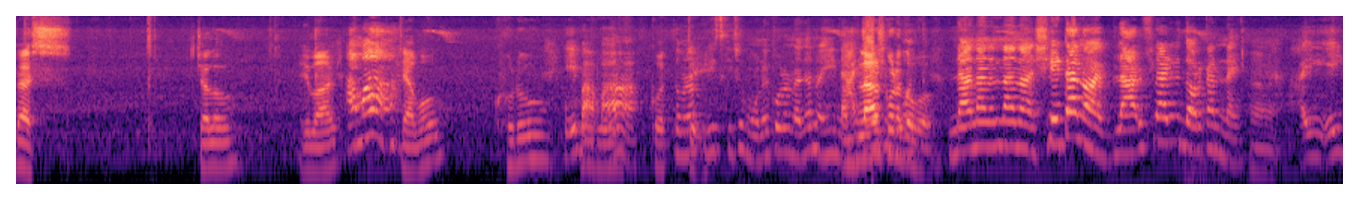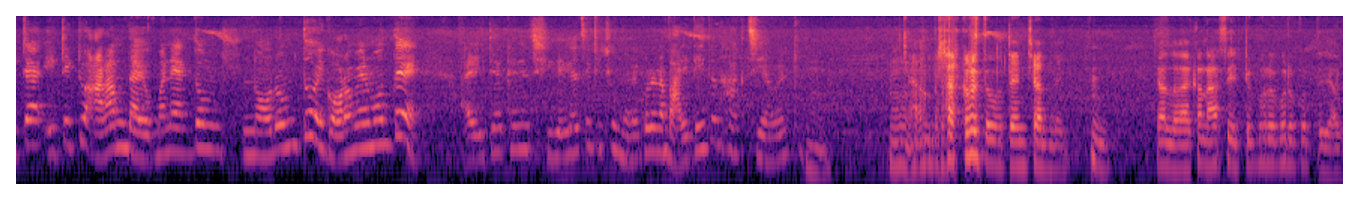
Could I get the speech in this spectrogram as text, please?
ব্যাস। চলো এবার আমার যাব খুড়ো এ বাবা করতে। তোমরা প্লিজ কিছু মনে করো না জানো এই বেশি করে দেবো। না না না না সেটা নয় ব্লার ফ্লারের দরকার নাই। হ্যাঁ। এই এইটা এটা একটু আরামদায়ক মানে একদম নরম তো ওই গরমের মধ্যে। আর এইটা এখানে ছিঁড়ে গেছে কিছু মনে করে না বাড়িতেই তো থাকছি আবার কি। হুম হুম, আমি ব্লার করে দেবো টেনশন নেই। হুম, চলো, এখন আসি, একটু ঘুরে ঘুরে করতে যাব।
